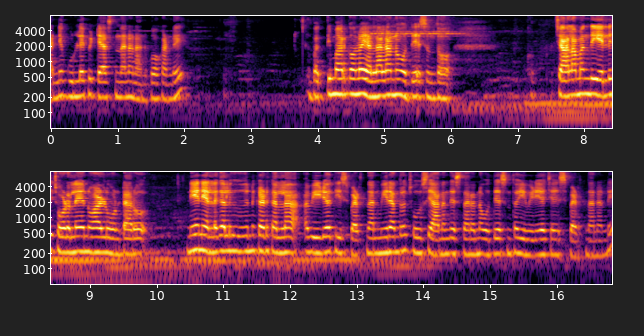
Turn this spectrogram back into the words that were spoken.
అన్నీ గుళ్ళే పెట్టేస్తుందని అని అనుకోకండి. భక్తి మార్గంలో వెళ్ళాలన్న ఉద్దేశంతో చాలామంది వెళ్ళి చూడలేని వాళ్ళు ఉంటారు. నేను వెళ్ళగలిగిన కాడికల్లా ఆ వీడియో తీసి పెడుతున్నాను. మీరందరూ చూసి ఆనందిస్తారన్న ఉద్దేశంతో ఈ వీడియో చేసి పెడుతున్నానండి.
